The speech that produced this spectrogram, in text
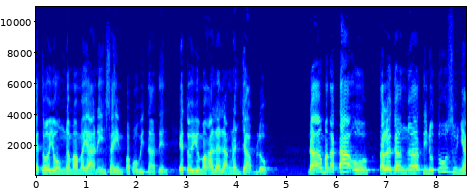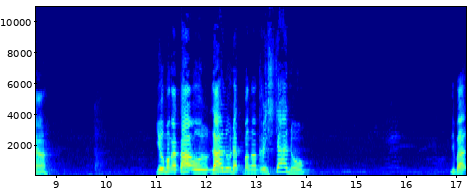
Ito yung namamayani sa himpapawid natin. Ito yung mga lalang ng Diablo. Na ang mga tao talagang ah, tinutuso niya yung mga tao, lalo na't mga Kristiyano, di ba?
